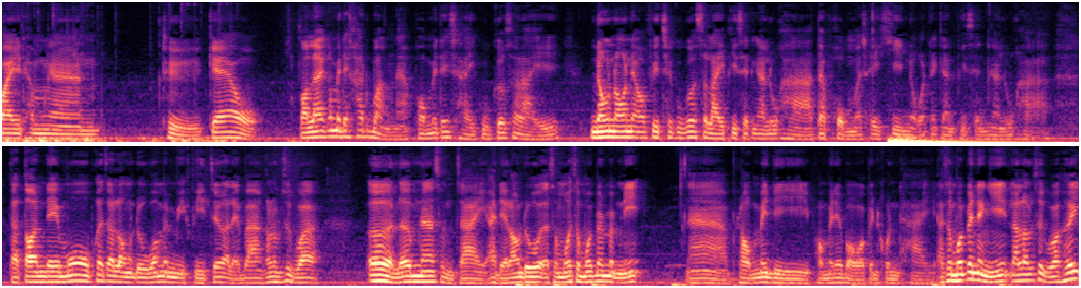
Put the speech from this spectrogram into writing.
วัยทำงาน ถือแก้ว ตอนแรกก็ไม่ได้คาดหวังนะ เพราะไม่ได้ใช้ Google Slide น้องๆในออฟฟิศใช้ Google Slide พรีเซนต์งานลูกค้า แต่ผมมาใช้ Keynote ในการพรีเซนต์งานลูกค้า แต่ตอนเดโมเพื่อจะลองดูว่ามันมีฟีเจอร์อะไรบ้าง ก็รู้สึกว่า เออ เริ่มน่าสนใจอะเดี๋ยวลองดูสมมติสมมติเป็นแบบนี้อ่าพร้อมไม่ดีเพราะไม่ได้บอกว่าเป็นคนไทยอะสมมติเป็นอย่างนี้แล้วเรารู้สึกว่าเฮ้ย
